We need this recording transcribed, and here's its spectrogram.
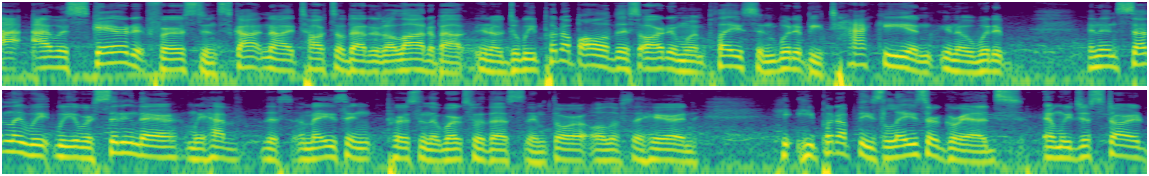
I, I, was scared at first, and Scott and I talked about it a lot. About you know, do we put up all of this art in one place, and would it be tacky, and you know, would it? And then suddenly we, we were sitting there, and we have this amazing person that works with us named Thora Olafsa here, and he, he put up these laser grids, and we just started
